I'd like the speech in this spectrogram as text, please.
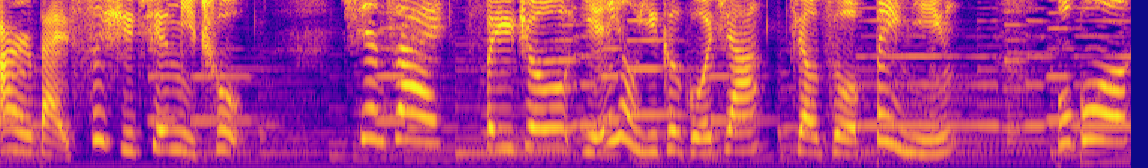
二百四十千米处。现在非洲也有一个国家叫做贝宁，不过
